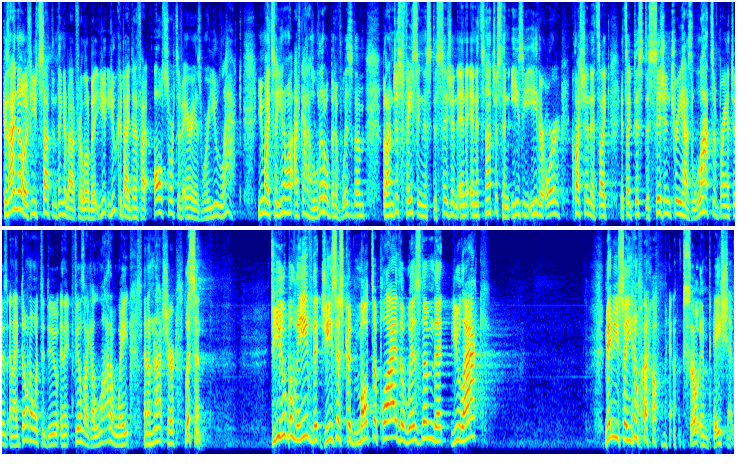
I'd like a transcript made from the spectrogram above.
Because I know if you stopped and think about it for a little bit, you, you could identify all sorts of areas where you lack. You might say, you know what, I've got a little bit of wisdom, but I'm just facing this decision. And, and it's not just an easy either or question. It's like, it's like this decision tree has lots of branches, and I don't know what to do, and it feels like a lot of weight, and I'm not sure. Listen, do you believe that Jesus could multiply the wisdom that you lack? Maybe you say, you know what? Oh man, I'm so impatient.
